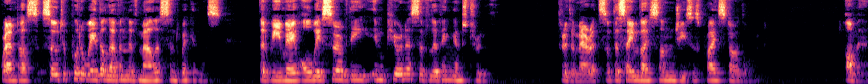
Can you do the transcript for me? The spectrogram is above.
Grant us so to put away the leaven of malice and wickedness, that we may always serve thee in pureness of living and truth, through the merits of the same thy Son, Jesus Christ our Lord. Amen.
